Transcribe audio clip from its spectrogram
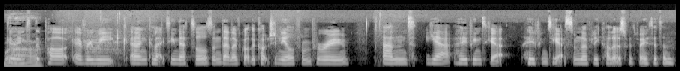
going to the park every week and collecting nettles, and then I've got the cochineal from Peru, and yeah, hoping to get hoping to get some lovely colours with both of them.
